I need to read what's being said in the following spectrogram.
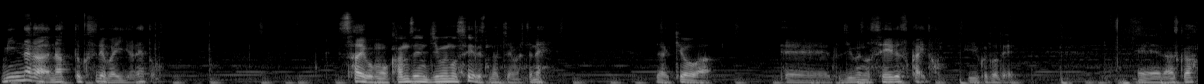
みんなが納得すればいいよねと。最後もう完全に自分のセールスになっちゃいましたね。じゃあ今日は、えーと、自分のセールス会ということで、えー、何ですか？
